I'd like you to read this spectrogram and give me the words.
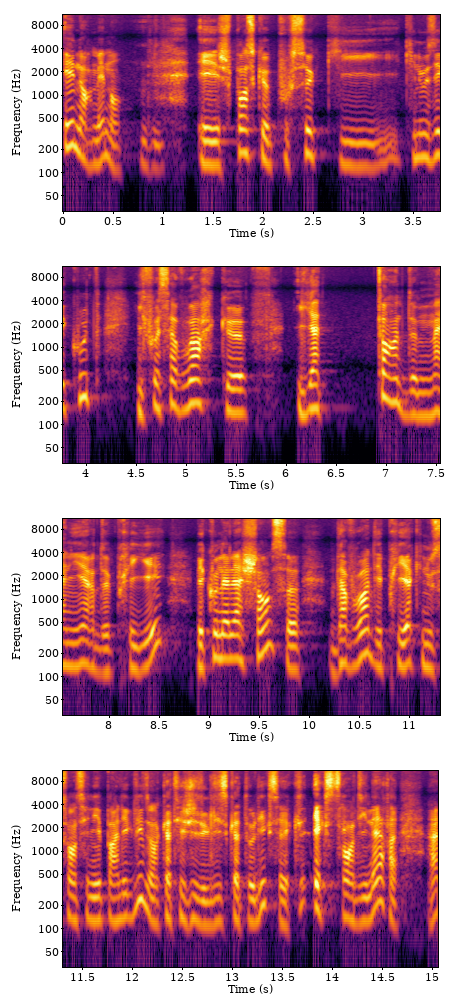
énormément. Mhm. Et je pense que pour ceux qui, qui nous écoutent, il faut savoir qu'il y a tant de manières de prier, mais qu'on a la chance d'avoir des prières qui nous sont enseignées par l'Église. Dans le catéchisme de l'Église catholique, c'est extraordinaire hein,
